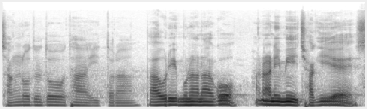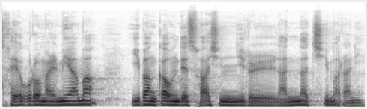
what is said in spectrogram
장로들도 다 있더라. 바울이 무난하고 하나님이 자기의 사역으로 말미암아 이방 가운데서 하신 일을 낱낱이 말하니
